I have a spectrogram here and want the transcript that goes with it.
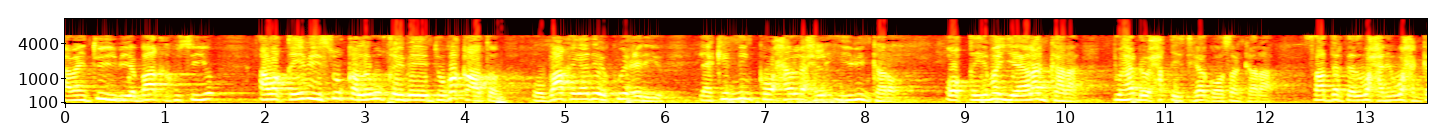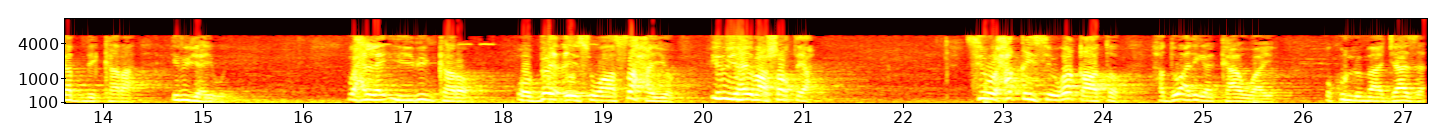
Ama intuu iibiyo baaqi ku siiyo. Ama qiimihii suuqa lagu qiimeeyey intuu ka qaato uu baaqiga adiga kuu celiyo. Laakiin ninka wax la iibin karo oo qiimo yeelan kara buu hadhow xaqiisi ka goosan karaa saa darteed waxani wax gadmi kara inuu yahay wey wax la iibin karo oo beeciisu asaxayo inuu yahay baa shardi ah. Si uu xaqiisii uga qaato hadduu adiga kaa waayo wa kullu maa jaaza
